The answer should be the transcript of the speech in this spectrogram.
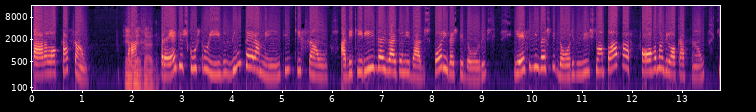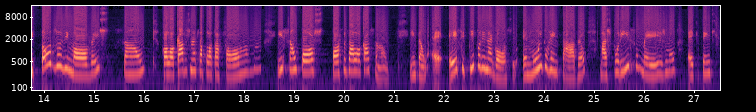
para locação. É tá? verdade. Prédios construídos inteiramente que são adquiridas as unidades por investidores e esses investidores, existe uma plataforma de locação que todos os imóveis são colocados nessa plataforma e são postos, postos à locação. Então, é, esse tipo de negócio é muito rentável, mas por isso mesmo é que tem que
